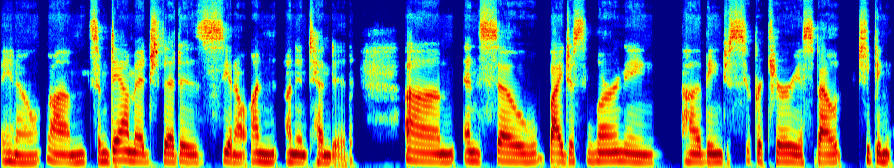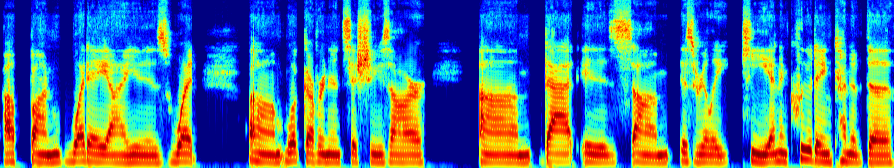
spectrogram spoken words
you know um, some damage that is you know un, unintended. Um, and so by just learning, uh, being just super curious about keeping up on what AI is, what um, what governance issues are, um, that is um, is really key, and including kind of the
